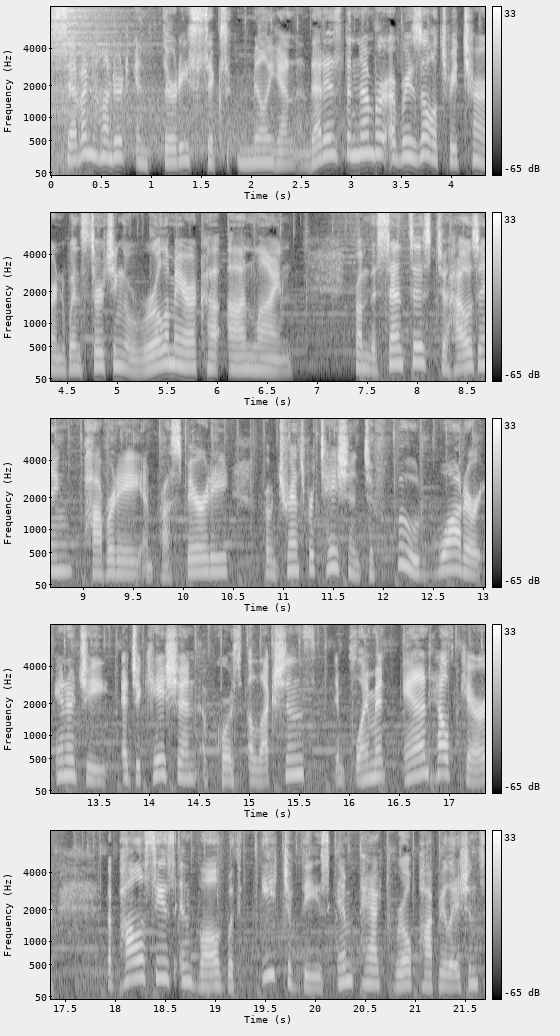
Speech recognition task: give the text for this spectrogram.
736 million. That is the number of results returned when searching rural America online. From the census to housing, poverty, and prosperity, from transportation to food, water, energy, education, of course, elections, employment, and healthcare, the policies involved with each of these impact rural populations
